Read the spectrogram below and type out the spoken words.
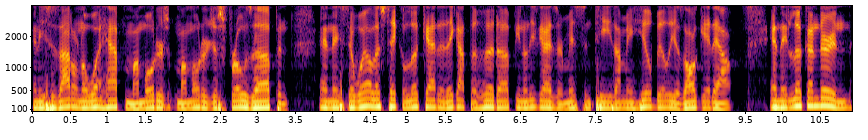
and he says, I don't know what happened. My motor's my motor just froze up, and and they said, well, let's take a look at it. They got the hood up. You know, these guys are missing teeth. I mean, hillbilly is all get out, and they look under and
